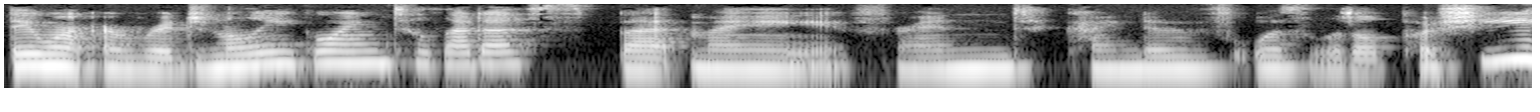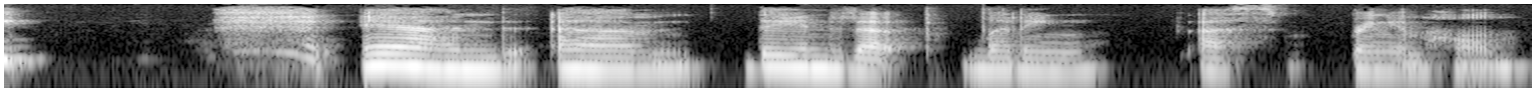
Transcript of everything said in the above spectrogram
They weren't originally going to let us, but my friend kind of was a little pushy and um, they ended up letting us bring him home.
